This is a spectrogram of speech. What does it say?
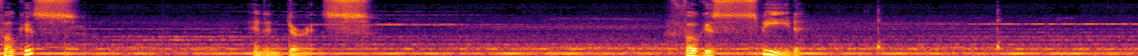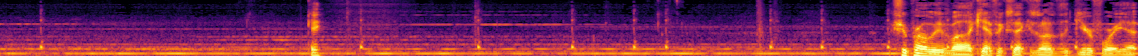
focus, and endurance. Focus speed. Okay. Should probably, well, I can't fix that because I don't have the gear for it yet.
